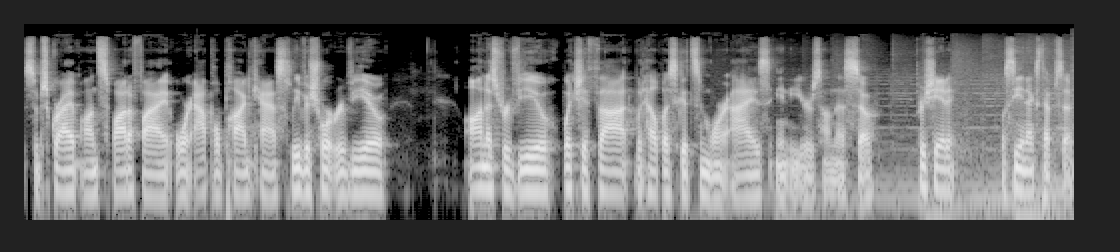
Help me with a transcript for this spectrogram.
subscribe on Spotify or Apple Podcasts. Leave a short review honest review, what you thought would help us get some more eyes and ears on this. So appreciate it. We'll see you next episode.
